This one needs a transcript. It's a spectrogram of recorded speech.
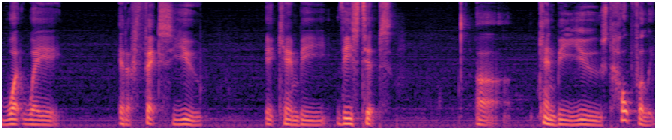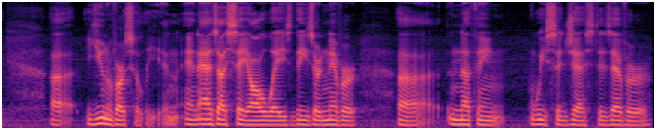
what way it affects you, it can be these tips uh, can be used hopefully uh, universally. And and as I say always, these are never uh, nothing we suggest is ever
